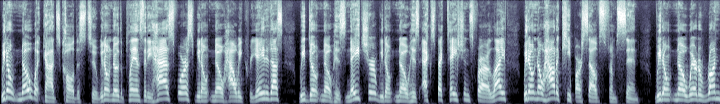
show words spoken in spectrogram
we don't know what God's called us to. We don't know the plans that He has for us. We don't know how He created us. We don't know His nature. We don't know His expectations for our life. We don't know how to keep ourselves from sin. We don't know where to run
